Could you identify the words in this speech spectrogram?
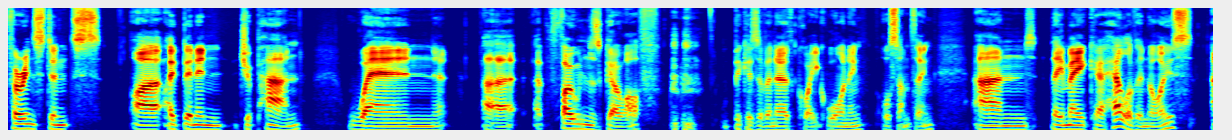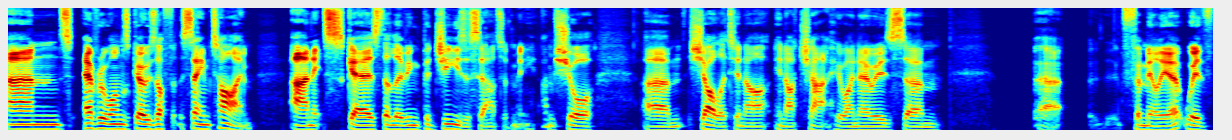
for instance, uh, I've been in Japan when uh, phones go off because of an earthquake warning or something, and they make a hell of a noise, and everyone's goes off at the same time, and it scares the living bejesus out of me. I'm sure um, Charlotte in our in our chat, who I know is um, uh, familiar with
